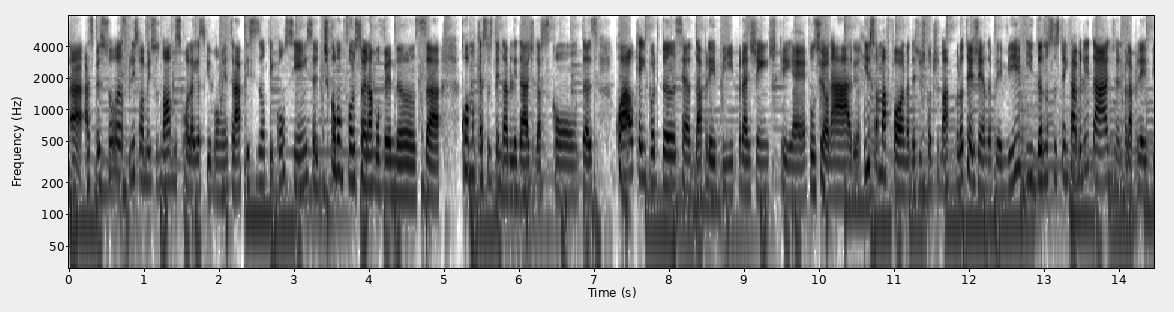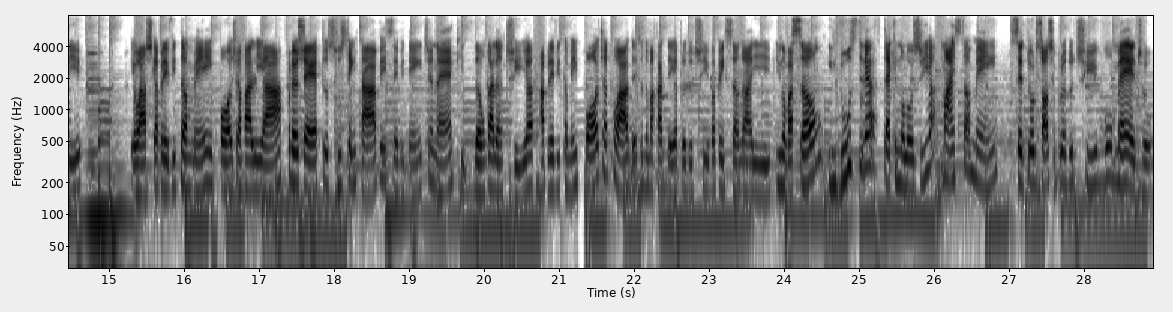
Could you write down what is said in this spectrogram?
as pessoas, principalmente os novos colegas que vão entrar, precisam ter consciência de como funciona a governança, como que é a sustentabilidade das contas, qual que é a importância da Previ para gente que é funcionário. Isso é uma forma da gente continuar protegendo a Previ e dando sustentabilidade para a Previ. Eu acho que a Previ também pode avaliar projetos sustentáveis, evidente, né, que dão garantia. A Previ também pode atuar dentro de uma cadeia produtiva, pensando aí inovação, indústria, tecnologia, mas também setor socioprodutivo médio.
